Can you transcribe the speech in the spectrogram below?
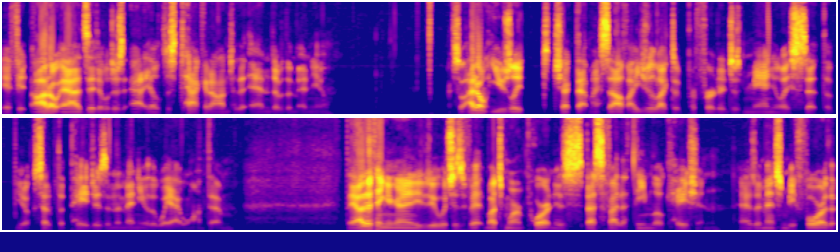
If it auto adds it, it will just add, it'll just tack it on to the end of the menu. So I don't usually check that myself. I usually like to prefer to just manually set the you know set up the pages in the menu the way I want them. The other thing you're going to need to do, which is much more important, is specify the theme location. As I mentioned before, the,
